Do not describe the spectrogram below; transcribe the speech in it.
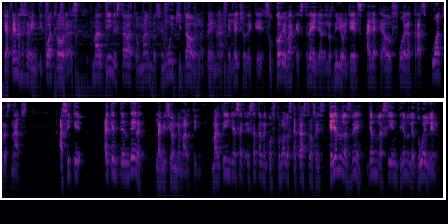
que apenas hace 24 horas, Martín estaba tomándose muy quitado de la pena el hecho de que su coreback estrella de los New York Jets haya quedado fuera tras cuatro snaps. Así que hay que entender la visión de Martín. Martín ya está tan acostumbrado a las catástrofes que ya no las ve, ya no las siente, ya no le duelen.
